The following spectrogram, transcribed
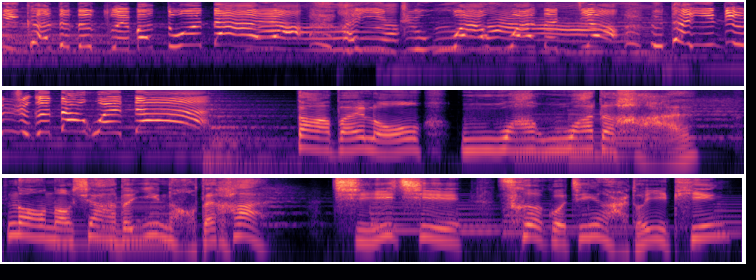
你看它的嘴巴多大呀，还一直哇哇的叫，它一定是个大坏蛋。大白龙呜哇呜哇的喊，闹闹吓得一脑袋汗。琪琪侧过金耳朵一听。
